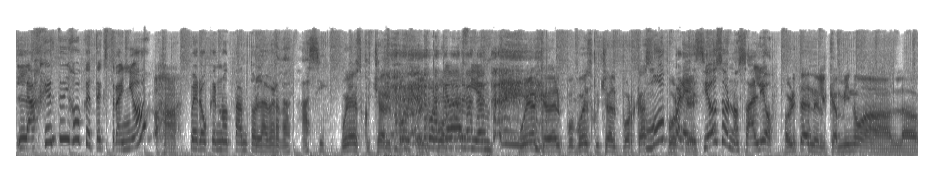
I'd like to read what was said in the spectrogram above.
La gente dijo que te extrañó, Ajá. pero que no tanto, la verdad, así. Voy a escuchar el, por- el Por podcast. quedar bien. Voy a, quedar el voy a escuchar el podcast. Muy porque precioso nos salió. Ahorita en el camino a la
